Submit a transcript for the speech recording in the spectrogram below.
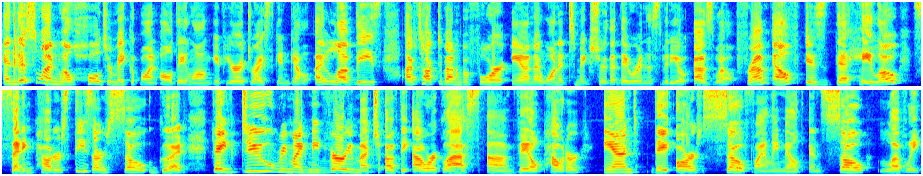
And this one will hold your makeup on all day long if you're a dry skin gal. I love these. I've talked about them before and i wanted to make sure that they were in this video as well. From elf is the halo setting powders. These are so good. They do remind me very much of the hourglass um, veil powder and they are so finely milled and so lovely.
